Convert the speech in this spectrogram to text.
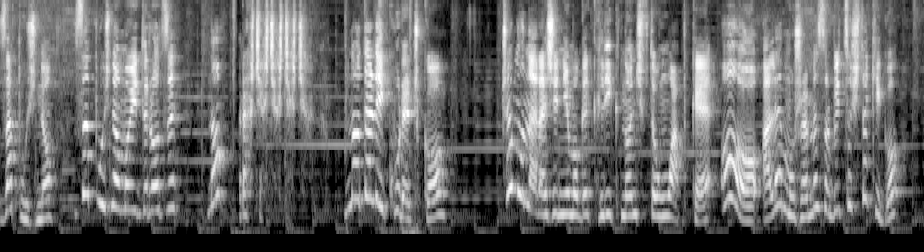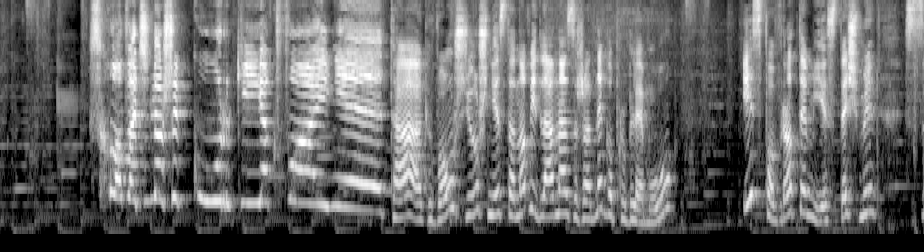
za późno, za późno, moi drodzy. No, rach, ciach, ciach, ciach, ciach. No dalej, kureczko. Czemu na razie nie mogę kliknąć w tą łapkę? O, ale możemy zrobić coś takiego. Schować nasze kurki, jak fajnie! Tak, wąż już nie stanowi dla nas żadnego problemu. I z powrotem jesteśmy z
